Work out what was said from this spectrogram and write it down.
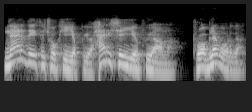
neredeyse çok iyi yapıyor. Her şeyi yapıyor ama. Problem orada.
